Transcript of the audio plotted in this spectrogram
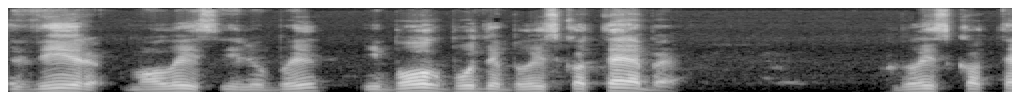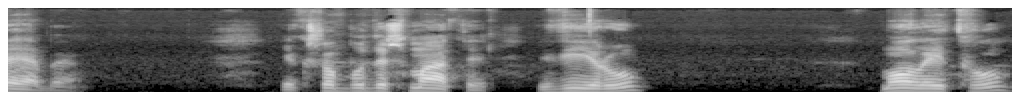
вір, молись і люби, і Бог буде близько тебе. Близько тебе. Якщо будеш мати віру, молитву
